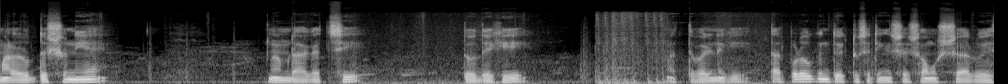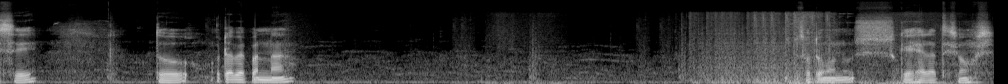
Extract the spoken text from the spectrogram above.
মারার উদ্দেশ্য নিয়ে আমরা আগাচ্ছি। তো দেখি, মারতে পারি নাকি? তারপরেও কিন্তু একটু সেটিংসের সমস্যা রয়েছে। তো ওটা ব্যাপার না। ছোট মানুষকে হেরাতে সমস্যা।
